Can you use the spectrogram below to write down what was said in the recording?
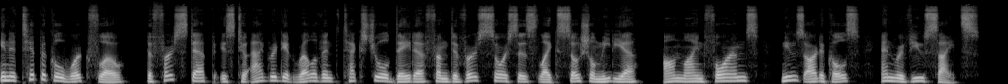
In a typical workflow, the first step is to aggregate relevant textual data from diverse sources like social media, online forums, news articles, and review sites.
